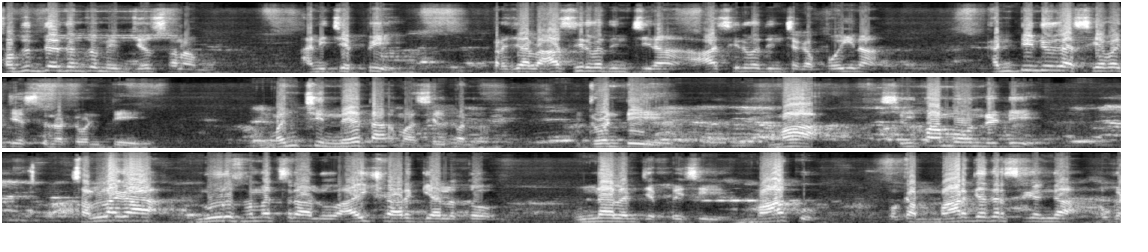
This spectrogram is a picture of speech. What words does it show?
సదుద్దేశంతో మేము చేస్తున్నాము. అని చెప్పి ప్రజలు ఆశీర్వదించిన ఆశీర్వదించకపోయినా కంటిన్యూగా సేవ చేస్తున్నటువంటి మంచి నేత మా శిల్పన్న. ఇటువంటి మా శిల్పామోహన్ రెడ్డి చల్లగా నూరు సంవత్సరాలు ఆయుష్ ఆరోగ్యాలతో ఉండాలని చెప్పేసి మాకు ఒక మార్గదర్శకంగా ఒక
